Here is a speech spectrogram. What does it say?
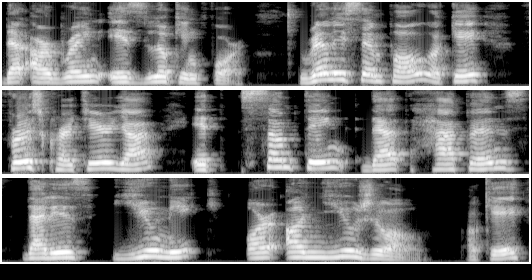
that our brain is looking for. Really simple, okay. First criteria, it's something that happens that is unique or unusual Okay.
